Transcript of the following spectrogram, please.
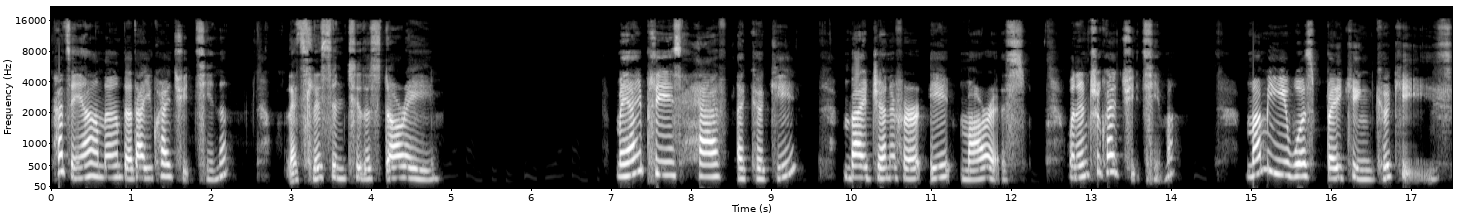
他怎样能得到一块曲奇呢？Let's listen to the story. May I please have a cookie? by Jennifer E. Morris. 我能吃块曲奇吗？Mummy was baking cookies.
